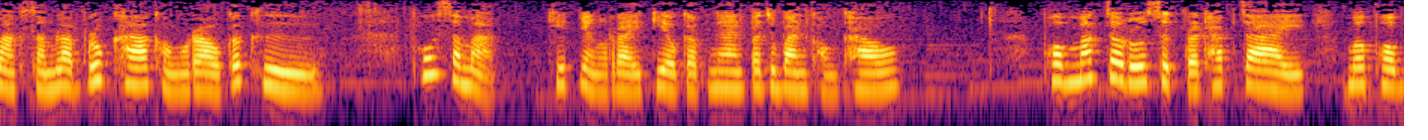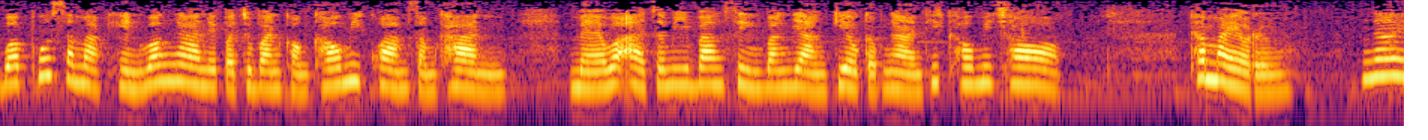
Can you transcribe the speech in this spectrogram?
มัครสำหรับลูกค้าของเราก็คือ ผู้สมัครคิดอย่างไรเกี่ยวกับงานปัจจุบันของเขา ผมมักจะรู้สึกประทับใจ เมื่อพบว่าผู้สมัครเห็นว่างานในปัจจุบันของเขามีความสำคัญ แม้ว่าอาจจะมีบางสิ่งบางอย่างเกี่ยวกับงานที่เขาไม่ชอบทำไมหรือ ง่าย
